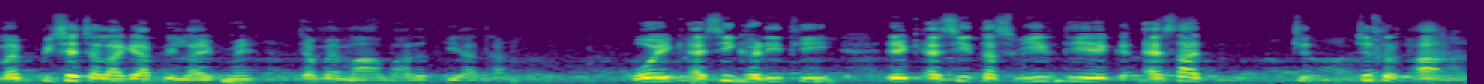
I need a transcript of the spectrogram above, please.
मैं पीछे चला गया अपनी लाइफ में, जब मैं महाभारत किया था। वो एक ऐसी घड़ी थी, एक ऐसी तस्वीर थी, एक ऐसा चित्र था,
